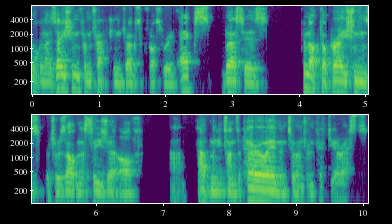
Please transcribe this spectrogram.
organization from trafficking drugs across Route X versus conduct operations which result in the seizure of uh, how many tons of heroin and 250 arrests.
